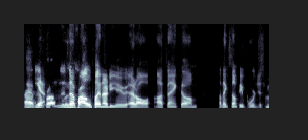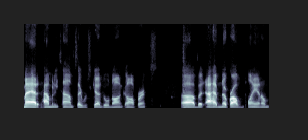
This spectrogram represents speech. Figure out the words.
I have no problem. with no it. problem playing ODU at all. I think um I think some people were just mad at how many times they were scheduled non-conference. Uh, but I have no problem playing them.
